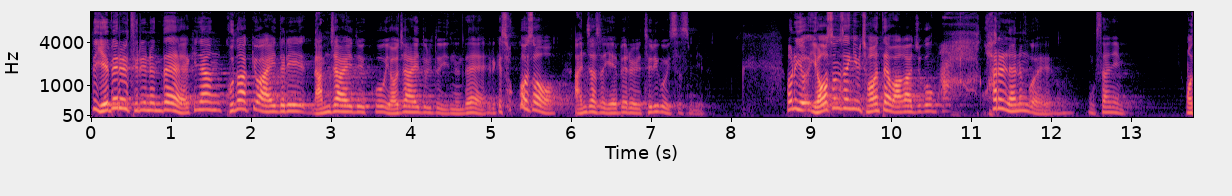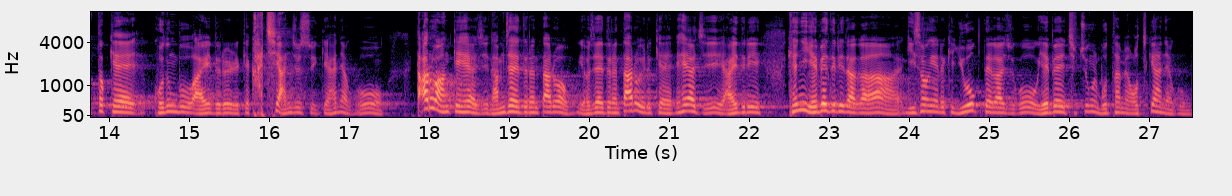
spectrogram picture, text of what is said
근데 예배를 드리는데 그냥 고등학교 아이들이 남자 아이도 있고 여자 아이들도 있는데 이렇게 섞어서 앉아서 예배를 드리고 있었습니다. 어느 여, 여 선생님이 저한테 와가지고 막 화를 내는 거예요. 목사님 어떻게 고등부 아이들을 이렇게 같이 앉을 수 있게 하냐고 따로 앉게 해야지. 남자애들은 따로, 여자애들은 따로 이렇게 해야지. 아이들이 괜히 예배 드리다가 이성에 이렇게 유혹돼 가지고 예배에 집중을 못하면 어떻게 하냐고.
